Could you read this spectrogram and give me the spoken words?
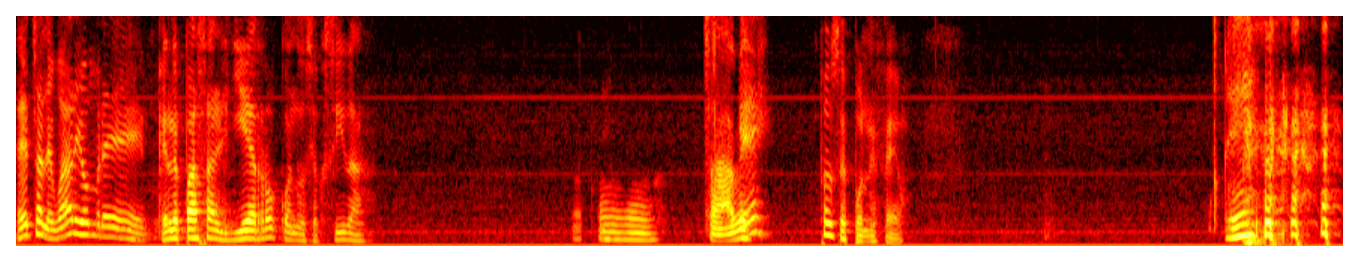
Échale, Wario, hombre. ¿Qué le pasa al hierro cuando se oxida? Mm, ¿Sabe? ¿Qué? Pues se pone feo. ¿Eh?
